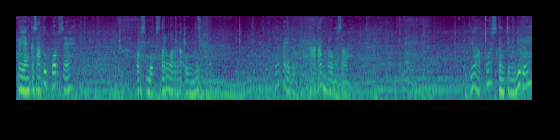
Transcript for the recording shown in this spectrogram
Oke, yang ke satu Porsche ya. Porsche Boxster warna ungu. Siapa ya tuh? Kaan kalau nggak salah. Gila, Porsche kenceng juga ya.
